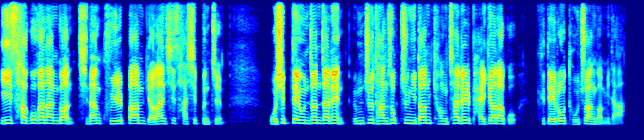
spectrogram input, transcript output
이 사고가 난 건 지난 9일 밤 11시 40분쯤 50대 운전자는 음주 단속 중이던 경찰을 발견하고 그대로 도주한 겁니다.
